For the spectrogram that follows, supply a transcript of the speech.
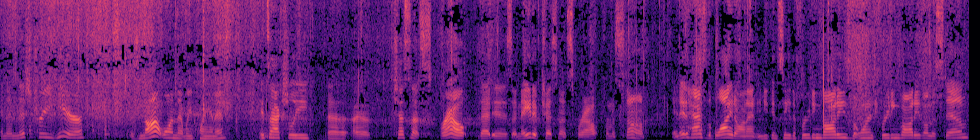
And then this tree here is not one that we planted. It's actually a, a chestnut sprout that is a native chestnut sprout from a stump, and it has the blight on it, and you can see the fruiting bodies, the orange fruiting bodies on the stem.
